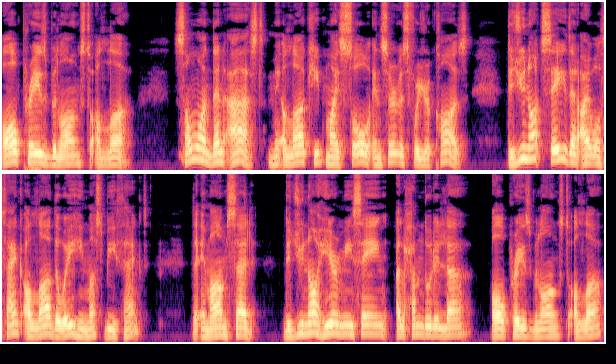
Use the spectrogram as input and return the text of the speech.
all praise belongs to Allah. Someone then asked, May Allah keep my soul in service for your cause. Did you not say that I will thank Allah the way He must be thanked? The Imam said, Did you not hear me saying, Alhamdulillah, all praise belongs to Allah?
